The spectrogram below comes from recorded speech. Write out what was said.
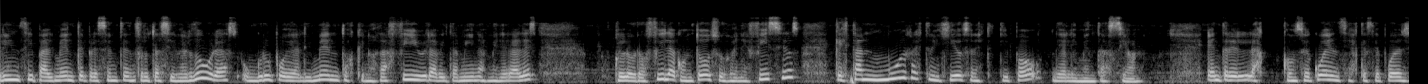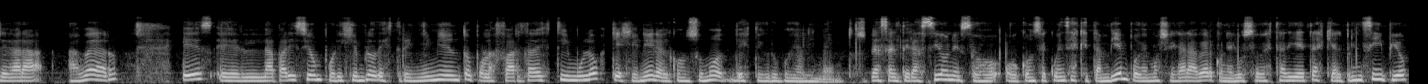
principalmente presente en frutas y verduras, un grupo de alimentos que nos da fibra, vitaminas, minerales, clorofila con todos sus beneficios, que están muy restringidos en este tipo de alimentación. Entre las consecuencias que se pueden llegar a, a ver es la aparición, por ejemplo, de estreñimiento por la falta de estímulo que genera el consumo de este grupo de alimentos. Las alteraciones o, consecuencias que también podemos llegar a ver con el uso de esta dieta es que al principio,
